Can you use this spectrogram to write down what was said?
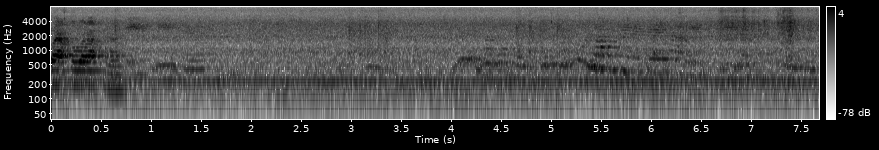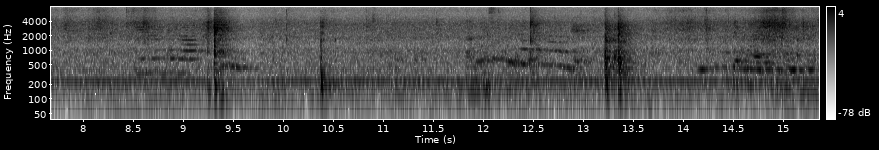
Warak-warak na. Tiyak na rin natin.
